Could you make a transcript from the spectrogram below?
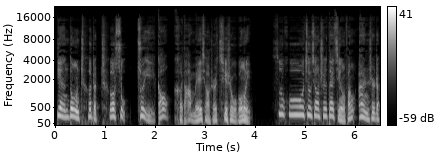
电动车的车速最高可达每小时七十五公里。似乎就像是在警方暗示着，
